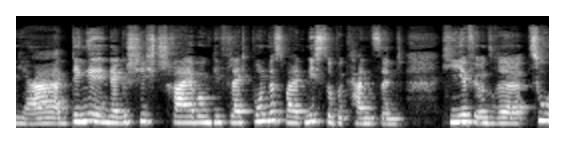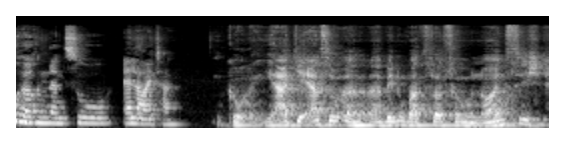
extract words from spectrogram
ja, Dinge in der Geschichtsschreibung, die vielleicht bundesweit nicht so bekannt sind, hier für unsere Zuhörenden zu erläutern. Cool. Ja, die erste äh, Erwähnung war 1295.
